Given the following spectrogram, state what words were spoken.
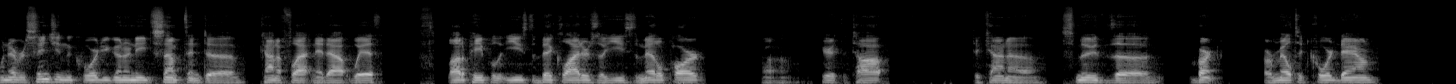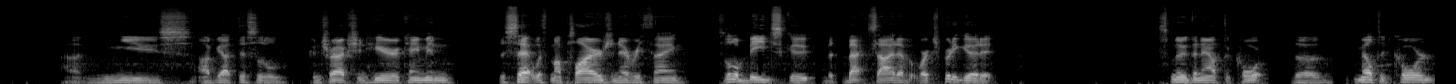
whenever singeing the cord, you're going to need something to kind of flatten it out with. A lot of people that use the Bic lighters, they'll use the metal part uh, here at the top to kind of smooth the burnt or melted cord down. Uh, use, I've got this little contraption here, came in the set with my pliers and everything. It's a little bead scoop, but the back side of it works pretty good at smoothing out the cord, the melted cord.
